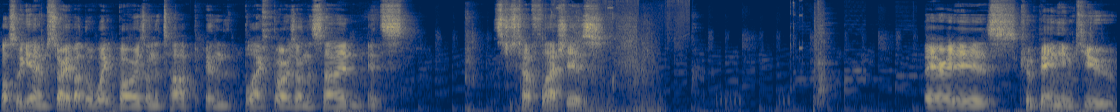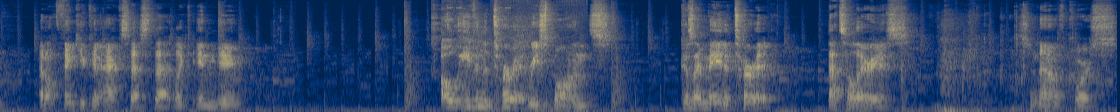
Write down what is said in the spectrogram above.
Also, yeah, I'm sorry about the white bars on the top and the black bars on the side. It's it's just how Flash is. There it is. Companion cube. I don't think you can access that, like, in-game. Oh, even the turret respawns! Because I made a turret. That's hilarious. So now, of course...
